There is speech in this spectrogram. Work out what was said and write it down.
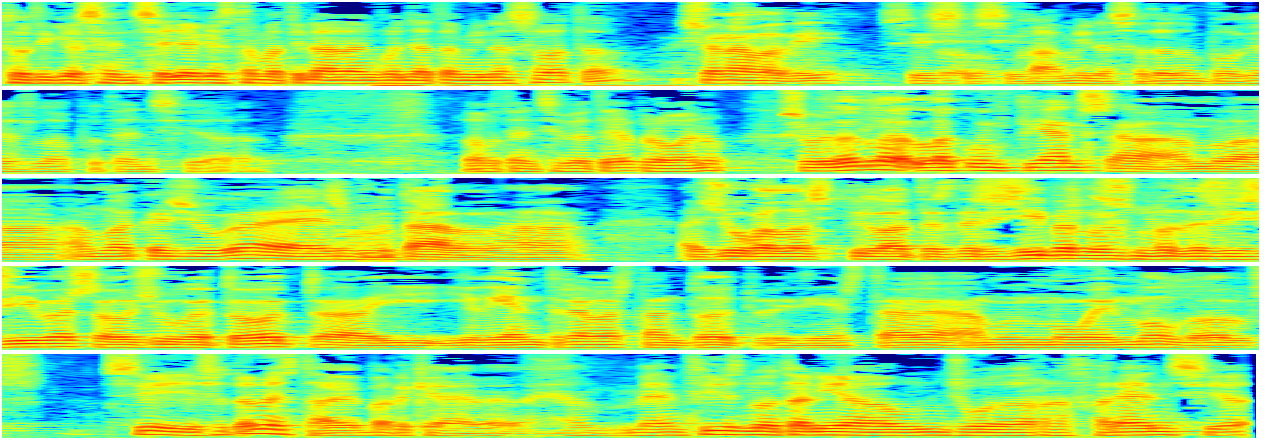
Tot i que sense ella aquesta matinada han guanyat a Minnesota. Això anava a dir, sí, sí, sí. Clar, Minnesota tampoc és la potència la potència que té, però bueno. Sobretot la, la confiança amb la, amb la que juga és uh -huh. brutal. A, a juga les pilotes decisives, les no decisives, ho juga tot a, i, i li entra bastant tot. Vull dir, està en un moment molt dolç. Sí, i això també està bé perquè Memphis no tenia un jugador de referència,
